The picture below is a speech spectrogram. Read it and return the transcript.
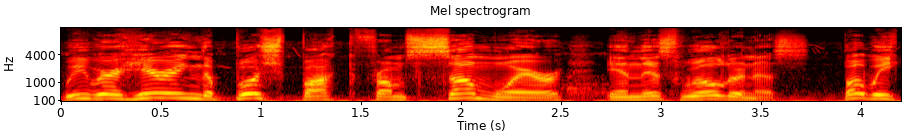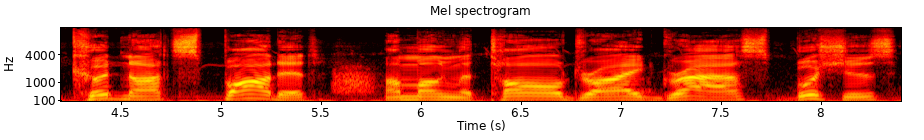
We were hearing the bush buck from somewhere in this wilderness, but we could not spot it among the tall, dried grass, bushes,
